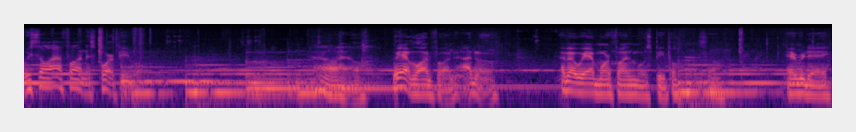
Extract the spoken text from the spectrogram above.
We still have fun as poor people. Oh, hell. We have a lot of fun. I don't know. I bet we have more fun than most people. So, every day.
